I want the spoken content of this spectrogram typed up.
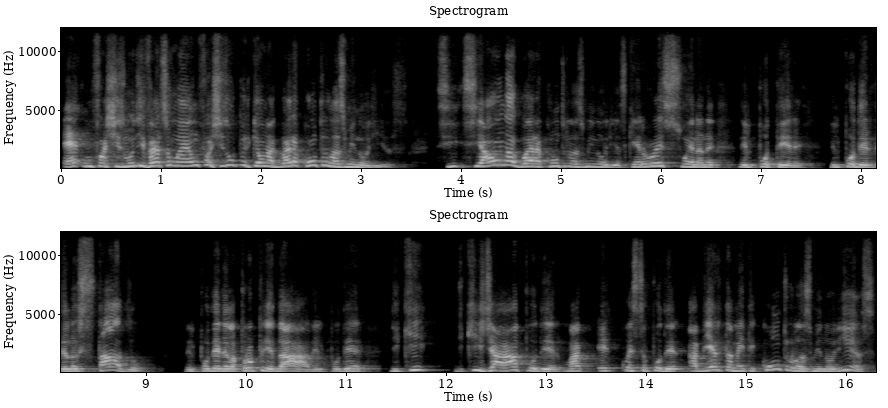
É um fascismo diverso, mas é um fascismo porque é uma guerra contra as minorias. Se, se há uma guerra contra as minorias que ressuena né, no poder, no poder do Estado, no poder da propriedade, no poder de que, de que já há poder, mas com esse poder abertamente contra as minorias,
